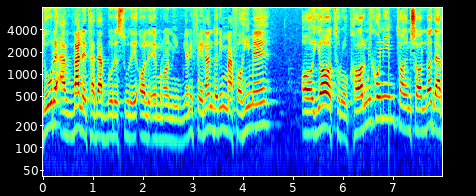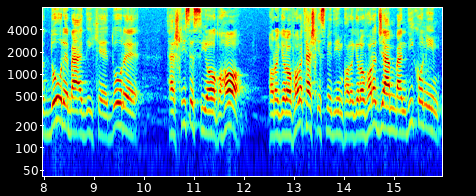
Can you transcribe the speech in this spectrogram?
دور اول تدبر سوره آل امرانیم یعنی فعلا داریم مفاهیم آیات رو کار می‌کنیم تا انشالله در دور بعدی که دور تشخیص سیاقها پاراگراف ها رو تشخیص بدیم پاراگراف ها رو جمع کنیم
